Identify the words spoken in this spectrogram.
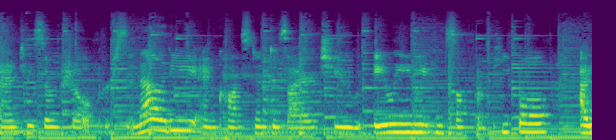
antisocial personality and constant desire to alienate himself from people. I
